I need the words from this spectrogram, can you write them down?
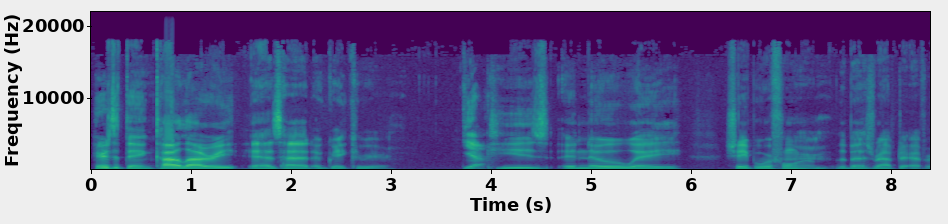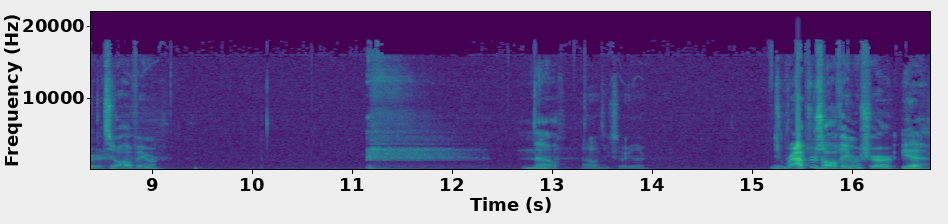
Here's the thing: Kyle Lowry has had a great career. yeah, He's in no way, shape, or form the best Raptor ever. is he a Hall of Famer? No. I don't think so either. Raptors Hall of Famer, sure. Yeah,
